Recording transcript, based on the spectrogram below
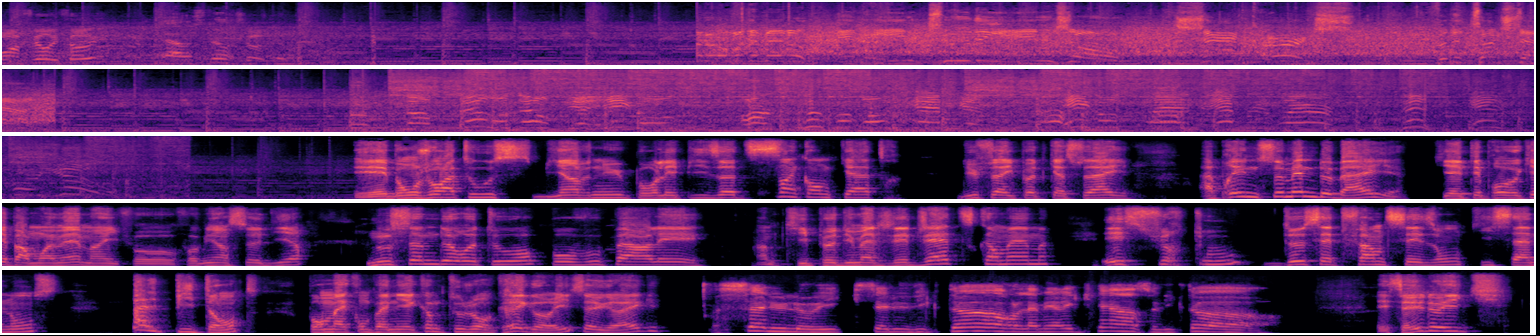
want Philly Philly? Yeah, let's do it. Over the middle and into the end zone. Zach Ertz for the touchdown. The Philadelphia Eagles are Super Bowl champions. Eagles fans everywhere, this is for you. Et bonjour à tous, bienvenue pour l'épisode 54 du Fly Podcast Fly. Après une semaine de bail qui a été provoquée par moi-même, hein, il faut, faut bien se dire, nous sommes de retour pour vous parler un petit peu du match des Jets quand même, et surtout de cette fin de saison qui s'annonce palpitante. Pour m'accompagner comme toujours Grégory, salut Greg. Salut Loïc, salut Victor, l'américain, ce Victor. Et salut Loïc.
